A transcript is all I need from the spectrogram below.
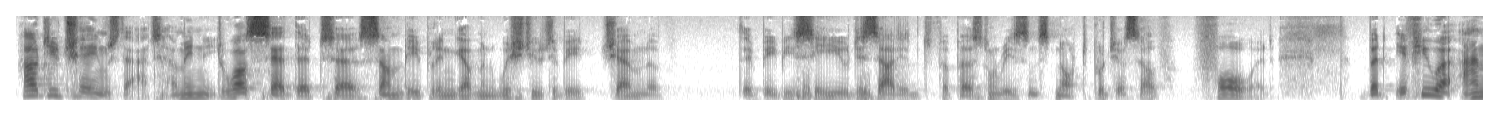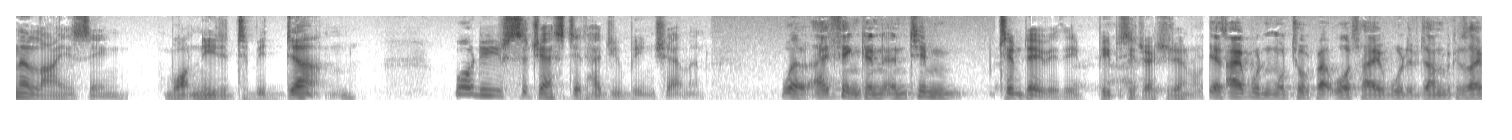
how do you change that? I mean, it was said that uh, some people in government wished you to be chairman of the BBC. You decided, for personal reasons, not to put yourself forward. But if you were analysing what needed to be done, what would you have suggested had you been chairman? Well, I think, and, and Tim Tim Davie, the BBC Director General. Yes, I wouldn't want to talk about what I would have done because I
